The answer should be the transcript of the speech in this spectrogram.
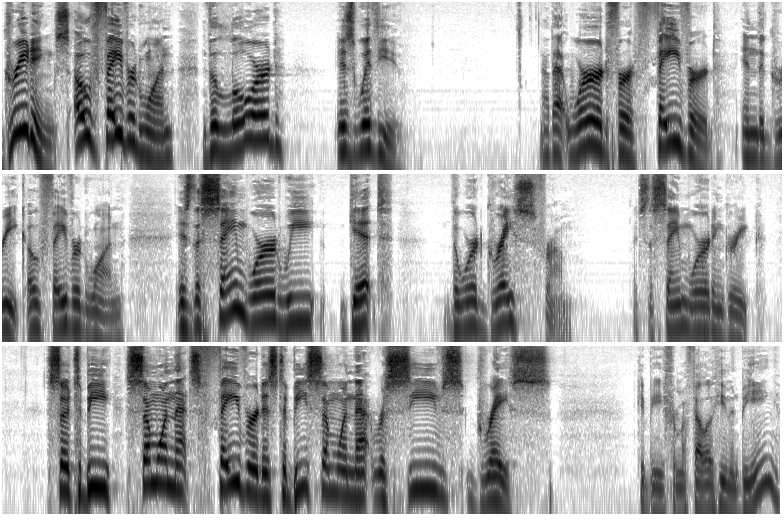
Greetings, O favored one, the Lord is with you. Now, that word for favored in the Greek, O favored one, is the same word we get the word grace from. It's the same word in Greek. So, to be someone that's favored is to be someone that receives grace. It could be from a fellow human being,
